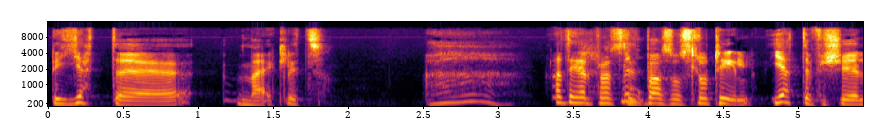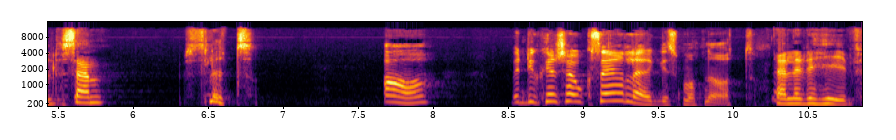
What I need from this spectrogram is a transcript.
Det är jättemärkligt. Ah. Att det helt plötsligt Men... bara så slår till. Jätteförkyld, sen slut. Ja, men du kanske också är allergisk mot något? Eller det hiv.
